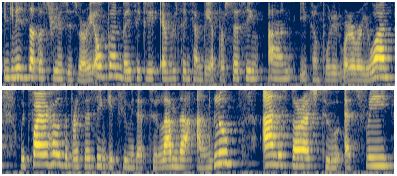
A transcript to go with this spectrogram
in Kinesis Data Streams is very open. Basically, everything can be a processing and you can put it wherever you want. With Firehose, the processing it's limited to Lambda and Glue, and the storage to S3,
